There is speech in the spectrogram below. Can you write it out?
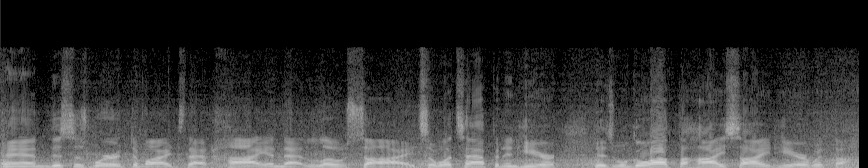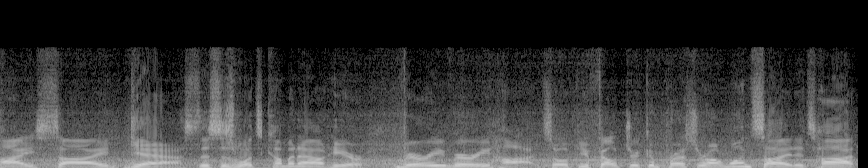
and this is where it divides that high and that low side. So what's happening here is we'll go out the high side here with the high side gas. This is what's coming out here. Very, very hot. So if you felt your compressor on one side, it's hot,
